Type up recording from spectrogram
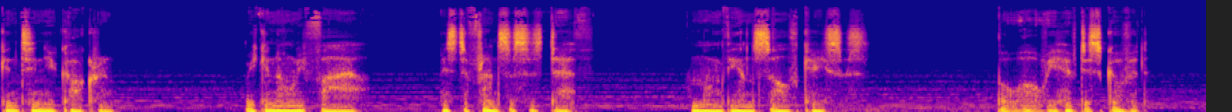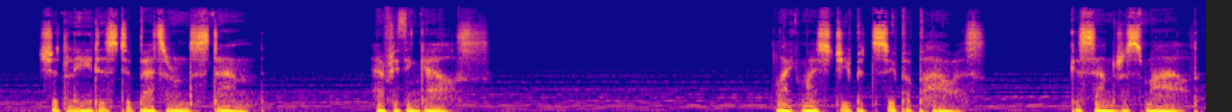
continued Cochrane, we can only file Mr. Francis's death among the unsolved cases. But what we have discovered should lead us to better understand everything else. Like my stupid superpowers, Cassandra smiled.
